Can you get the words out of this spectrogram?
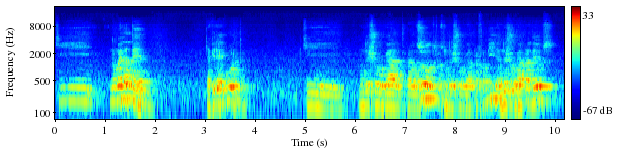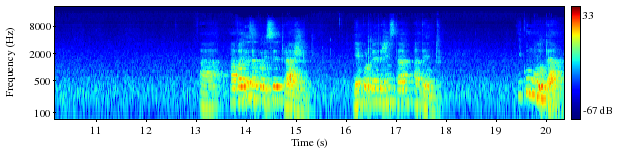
que não vai dar tempo, que a vida é curta, que não deixou lugar para os outros, não deixou lugar para a família, não deixou lugar para Deus. A avareza pode ser trágica e é importante a gente estar atento. E como lutar?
